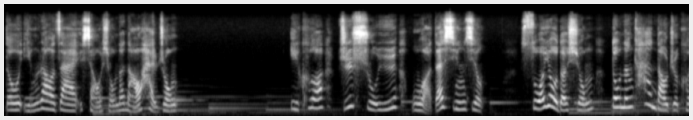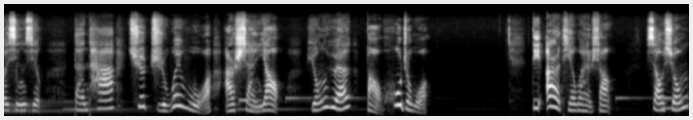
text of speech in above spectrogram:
都萦绕在小熊的脑海中。一颗只属于我的星星，所有的熊都能看到这颗星星，但它却只为我而闪耀。永远保护着我。第二天晚上，小熊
